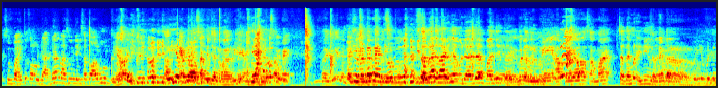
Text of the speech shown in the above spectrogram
Sumpah itu kalau udah ada langsung jadi satu album. Ya, Iya, iya bener. M01 Januari, M02 Iya, sampai Oh, iya, Iya, bener, anjing. Kita 11 bener lagu. yang udah ada apa aja? Ya, gue udah belum Mei, April sama September ini udah September. Oh, iya, bener.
